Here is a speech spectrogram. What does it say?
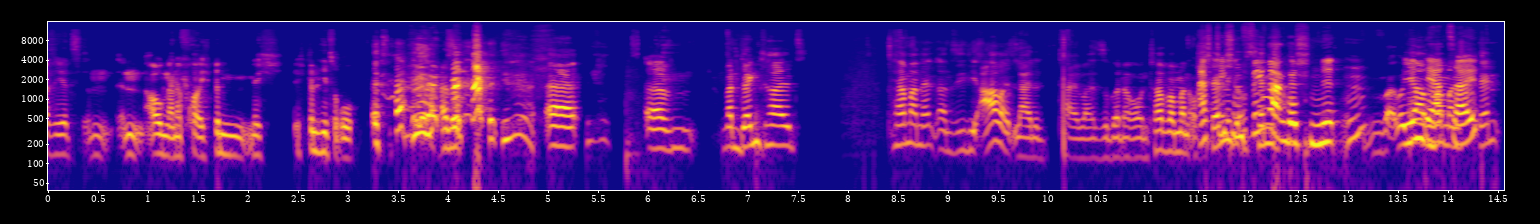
also jetzt in, in Augen einer Frau, ich bin nicht, ich bin hetero. also äh, ähm, man denkt halt permanent an sie, die Arbeit leidet teilweise sogar darunter, weil man auch Hast dich ständig einen aufs Handy Finger guckt. geschnitten? Ja, in der Zeit? ständ-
